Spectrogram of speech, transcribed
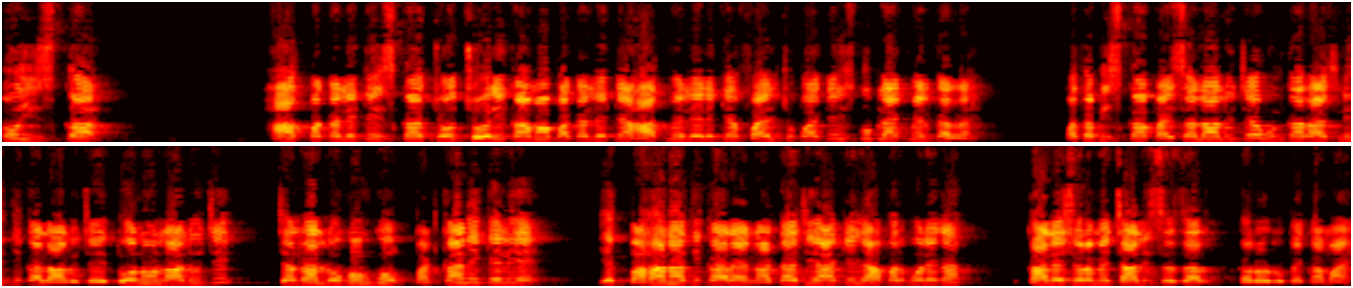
तो इसका हाथ पकड़ लेके, इसका जो चोरी कामा पकड़ लेके, हाथ में ले लेके फ़ाइल छुपा के इसको ब्लैकमेल कर रहा है। मतलब इसका पैसा लालूच है, उनका राजनीति का लालूच है। दोनों लालूच चल रहा लोगों को भटकाने के लिए। एक बहाना दिखा रहा है। नड्डा जी आके यहाँ पर बोलेगा कालेश्वर में चालीस हज़ार करोड़ रुपए कमाए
